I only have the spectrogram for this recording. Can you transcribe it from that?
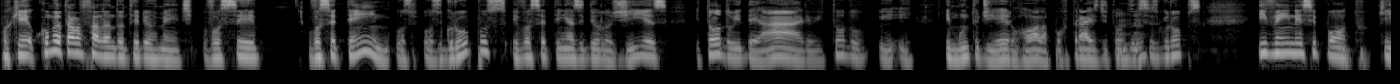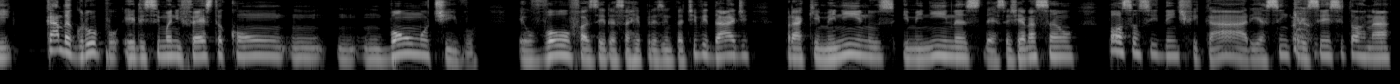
Porque, como eu estava falando anteriormente, você você tem os, os grupos e você tem as ideologias e todo o ideário e todo e, e- e muito dinheiro rola por trás de todos Uhum. esses grupos e vem nesse ponto que cada grupo ele se manifesta com um, um- um bom motivo. Eu vou fazer essa representatividade para que meninos e meninas dessa geração possam se identificar e assim crescer e se tornar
